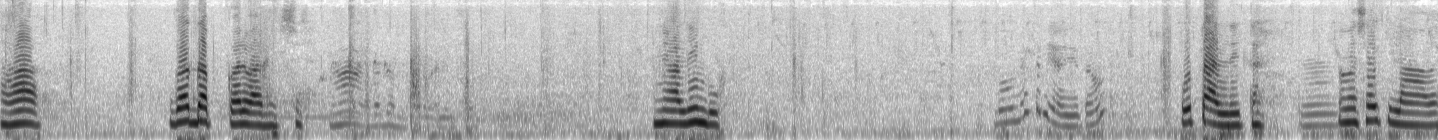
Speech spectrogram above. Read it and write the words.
હા. ગદપ કરવાની છે. હા બદામ કરવાની છે. ને આ લીંબુ. બહુ નથી આવીએ તો ઉતાર લીધા. અમે સાયકલા આવે.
